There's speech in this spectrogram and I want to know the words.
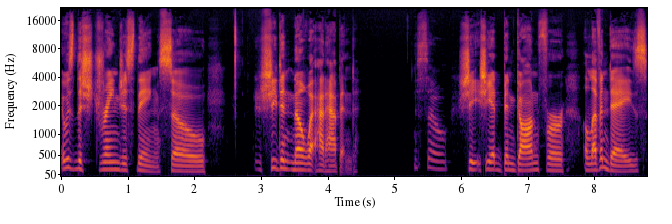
It was the strangest thing. So she didn't know what had happened. So She she had been gone for 11 days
